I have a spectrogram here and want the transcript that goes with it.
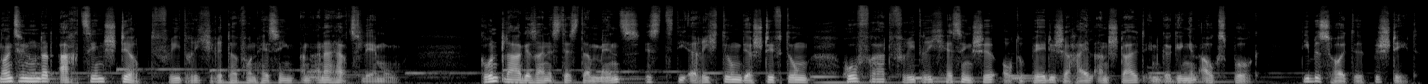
1918 stirbt Friedrich Ritter von Hessing an einer Herzlähmung. Grundlage seines Testaments ist die Errichtung der Stiftung Hofrat Friedrich Hessingsche Orthopädische Heilanstalt in Göggingen-Augsburg, die bis heute besteht.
